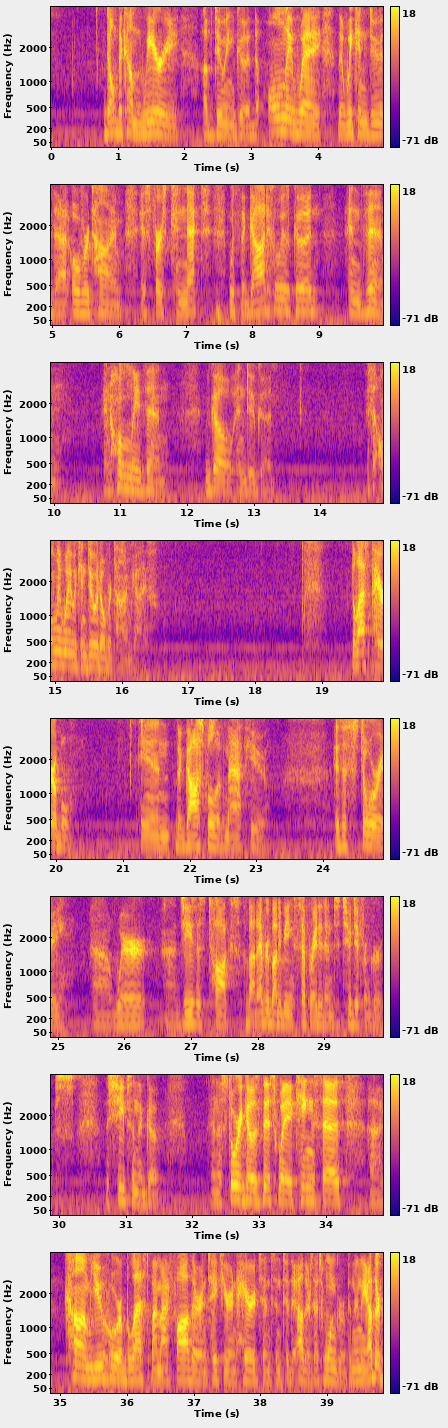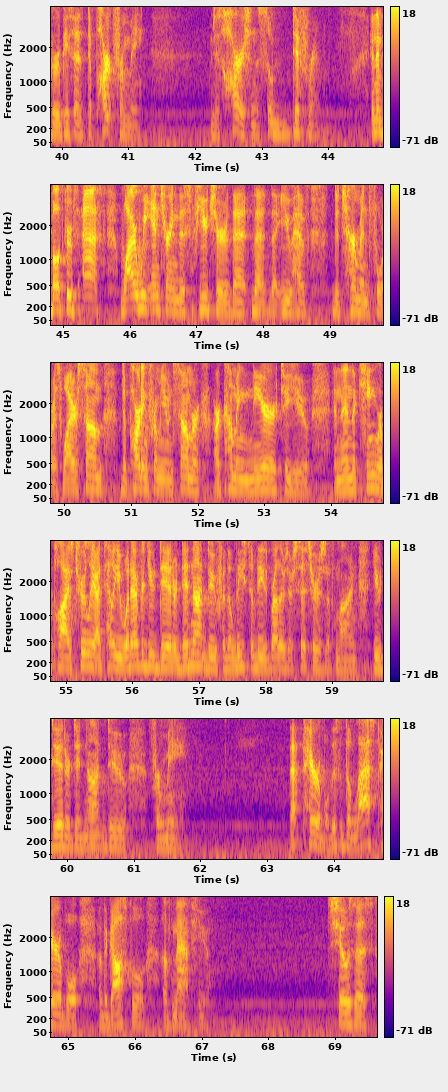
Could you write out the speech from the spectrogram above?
Don't become weary of doing good. The only way that we can do that over time is first connect with the God who is good, and then, and only then, go and do good. It's the only way we can do it over time, guys. The last parable in the Gospel of Matthew is a story uh, where uh, Jesus talks about everybody being separated into two different groups the sheep and the goat. And the story goes this way king says, uh, Come, you who are blessed by my Father, and take your inheritance into the others. That's one group. And then the other group, he says, Depart from me, which is harsh and so different. And then both groups ask, why are we entering this future that, that, that you have determined for us? Why are some departing from you and some are, are coming near to you? And then the king replies, Truly I tell you, whatever you did or did not do for the least of these brothers or sisters of mine, you did or did not do for me. That parable, this is the last parable of the Gospel of Matthew, shows us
